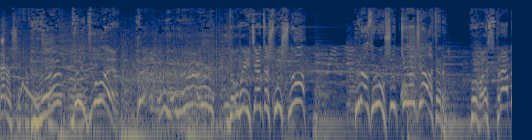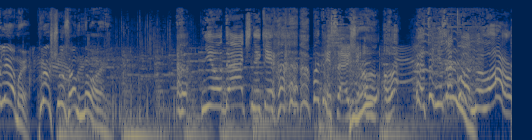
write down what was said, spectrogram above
Хорошая попытка. Вы двое! Думаете, это смешно? Разрушить кинотеатр! У вас проблемы! Прошу за мной! Неудачники! Потрясающе! А, а, Это незаконно! Вау!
